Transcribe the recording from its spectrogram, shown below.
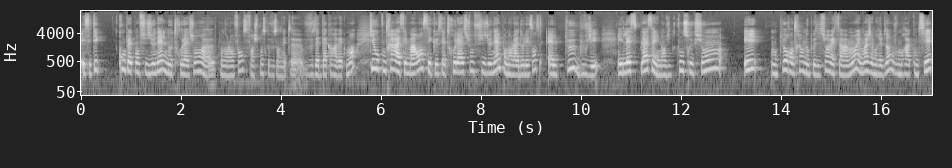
et c'était complètement fusionnel notre relation euh, pendant l'enfance. Enfin, je pense que vous en êtes, euh, vous êtes d'accord avec moi. Ce qui est au contraire assez marrant, c'est que cette relation fusionnelle pendant l'adolescence, elle peut bouger et laisse place à une envie de construction et on peut rentrer en opposition avec sa maman. Et moi, j'aimerais bien que vous me racontiez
